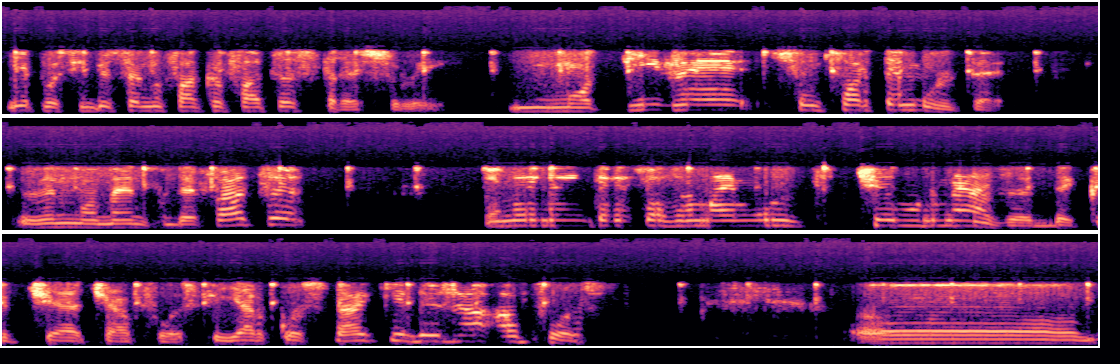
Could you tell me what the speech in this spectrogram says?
E posibil să nu facă față stresului. Motive sunt foarte multe. În momentul de față, pe noi ne interesează mai mult ce urmează decât ceea ce a fost. Iar Costache deja a fost. Uh,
